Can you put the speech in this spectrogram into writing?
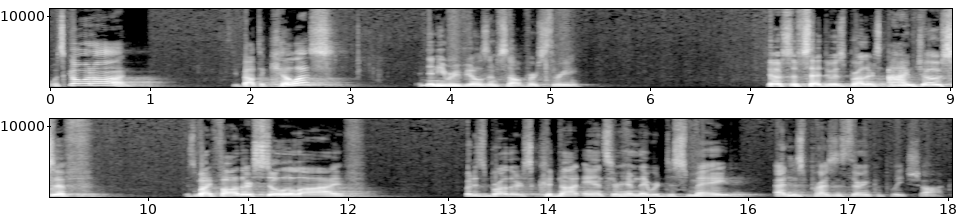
What's going on? Is he about to kill us? And then he reveals himself, verse three. Joseph said to his brothers, I'm Joseph. Is my father still alive? But his brothers could not answer him. They were dismayed at his presence. They're in complete shock.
